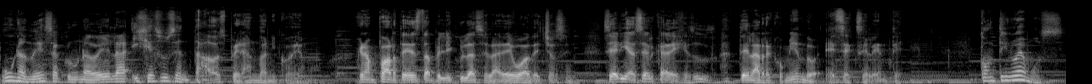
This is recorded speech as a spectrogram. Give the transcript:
una mesa con una vela y Jesús sentado esperando a Nicodemo. Gran parte de esta película se la debo a The Chosen. Sería cerca de Jesús. Te la recomiendo, es excelente. Continuemos.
